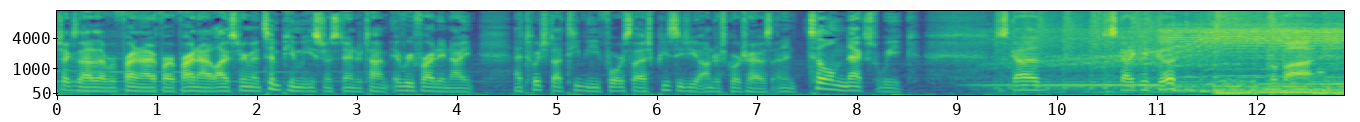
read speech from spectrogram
Check us out every Friday night for our Friday night live stream at 10 p.m. Eastern Standard Time every Friday night at twitch.tv forward slash PCG underscore Travis. And until next week, just gotta, just gotta get good. Bye bye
